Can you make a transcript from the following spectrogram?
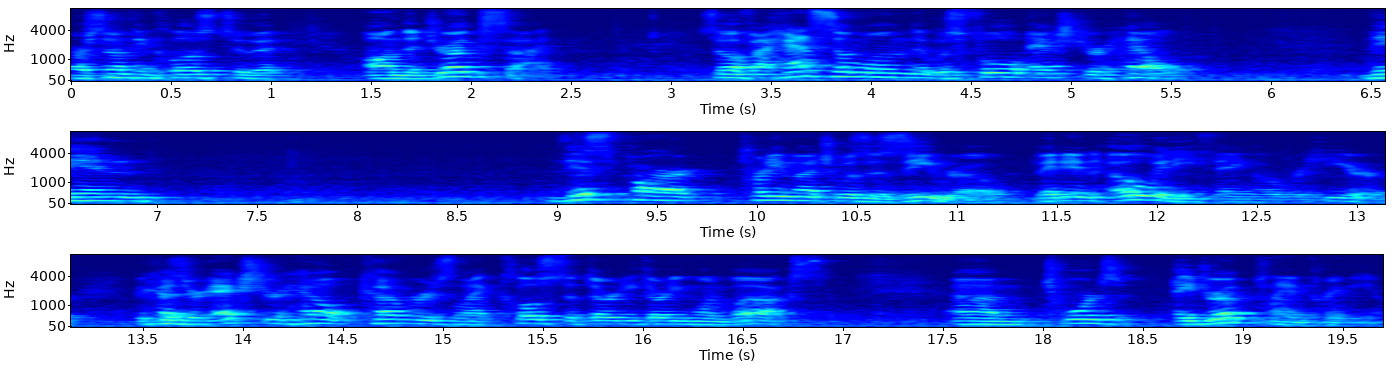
or something close to it on the drug side. So if I had someone that was full extra help, then this part pretty much was a zero. They didn't owe anything over here because their extra help covers like close to 30, 31 bucks um, towards a drug plan premium.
